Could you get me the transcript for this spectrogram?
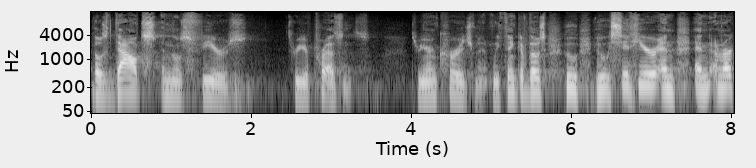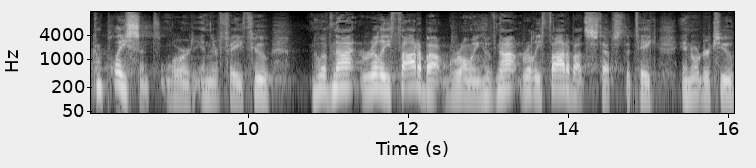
those doubts and those fears through your presence through your encouragement. We think of those who, who sit here and, and, and are complacent, Lord, in their faith, who, who have not really thought about growing, who've not really thought about steps to take in order to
